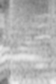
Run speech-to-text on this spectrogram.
I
